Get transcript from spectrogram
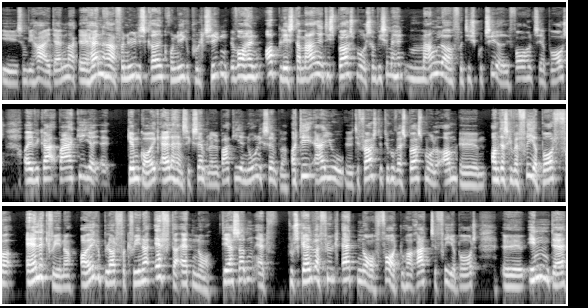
i, som vi har i Danmark. Øh, han har for nylig skrevet en kronik i politikken, øh, hvor han oplister mange af de spørgsmål, som vi simpelthen mangler at få diskuteret i forhold til abort. Og jeg vil bare give jer øh, gennemgår ikke alle hans eksempler, jeg vil bare give jer nogle eksempler. Og det er jo øh, det første, det kunne være spørgsmålet om, øh, om der skal være fri abort for alle kvinder, og ikke blot for kvinder efter 18 år. Det er sådan, at du skal være fyldt 18 år, for at du har ret til fri abort. Øh, inden da,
